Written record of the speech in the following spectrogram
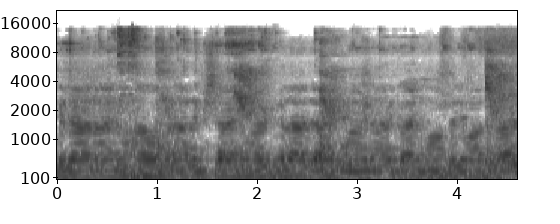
गजानाय नमः ओम गणाध्यक्षाय नमः विघ्नराजाय नमः विनायकाय नमः गजमातुलाय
